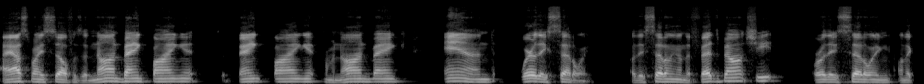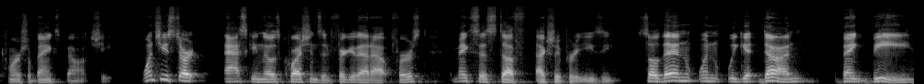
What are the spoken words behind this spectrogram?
I ask myself, is a non-bank buying it? Is a bank buying it from a non-bank? and where are they settling? Are they settling on the Fed's balance sheet or are they settling on the commercial bank's balance sheet? Once you start asking those questions and figure that out first, it makes this stuff actually pretty easy. So then when we get done, Bank B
